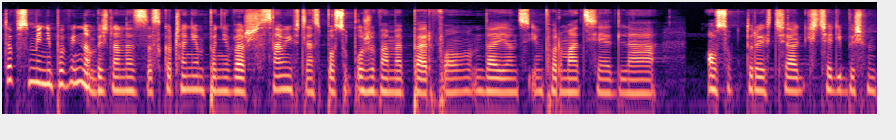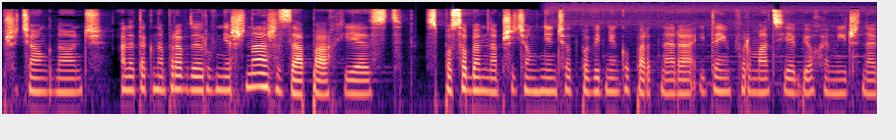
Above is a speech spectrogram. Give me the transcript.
To w sumie nie powinno być dla nas zaskoczeniem, ponieważ sami w ten sposób używamy perfum, dając informacje dla osób, które chcieli, chcielibyśmy przyciągnąć, ale tak naprawdę również nasz zapach jest sposobem na przyciągnięcie odpowiedniego partnera i te informacje biochemiczne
